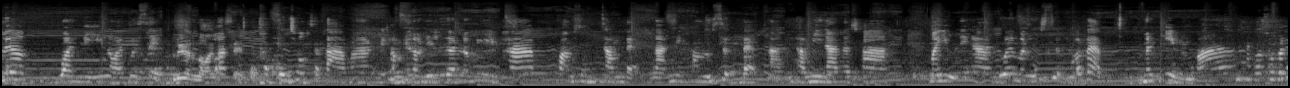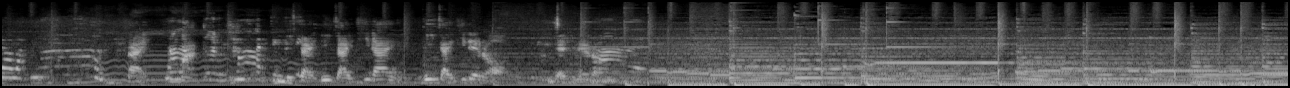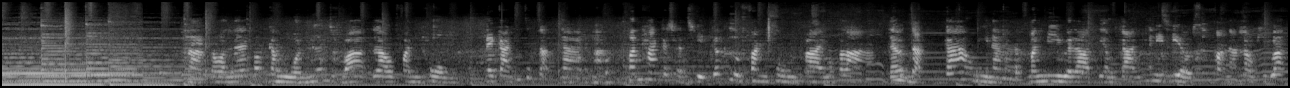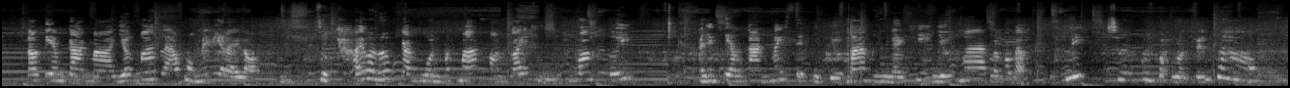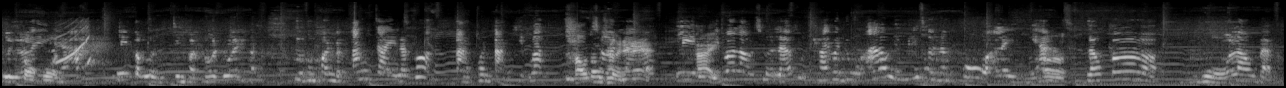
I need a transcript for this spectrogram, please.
เลือกวันนี้ร้อยเปอร์เซ็นต์ เลื่อนร้อยเปอร์เซ็นต์ ขอบคุณโชคชะตามากที่ทำให้เราได้เลื่อนแล้วมีภาพความทรงจำแบบนั้นมีความรู้สึกแบบนั้นค่ะมีนาตาชา มาอยู่ในงานด้วยมันรู้สึกว่าแบบมันอิ่มมากแล้วเขาก็น่ารักมากใช่น่ารักเกินคาดจริงดีๆใจดีใจที่ได้ดีใจที่ได้รอดีใจที่ได้รอใช่ค่ะตอนแรกก็กังวลเนื่องจากว่าเราฟันธงในการที่จะจัดงานค่ะค่อนข้างกระ ชัดชิดก็คือฟันธงปลายมกราแล้วจัด 9 มีนา มันมีเวลาเตรียมการแค่นิดเดียว ซึ่งตอนนั้นเราคิดว่าเราเตรียมการมาเยอะมากแล้วคงไม่มีอะไรหรอก สุดท้ายมันเริ่มกังวลมากๆตอนใกล้ถึงว่าเฮ้ย มันยังเตรียมการไม่เสร็จอีกเยอะมากมันมีอะไรที่เยอะมากแล้วก็แบบเฮ้ยเชื่อคุณตกหล่นเป็นเปล่าหรืออะไรอย่างเงี้ยนี่ตกหล่นจริงขอโทษด้วยค่ะคือบางคนแบบตั้งใจแล้วก็ต่างคนต่างคิดว่าเขาต้องเชิญแน่ลีใช่คิดว่าเราเชิญแล้วสุดท้ายมาดูอ้าวยังไม่ได้เชิญทั้งคู่อะไรอย่างเงี้ยเออแล้วก็โหเราแบบ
